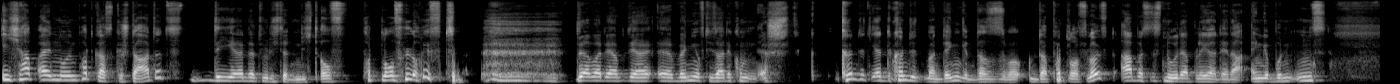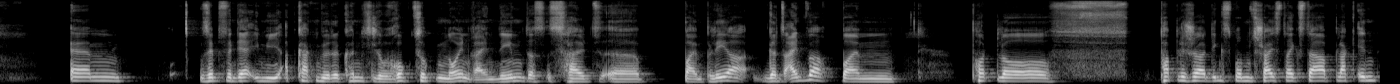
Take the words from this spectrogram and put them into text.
Ich habe einen neuen Podcast gestartet, der natürlich dann nicht auf Podlove läuft. Aber der, der, äh, wenn ihr auf die Seite kommt, könntet, ihr, könntet man denken, dass es unter Podlove läuft, aber es ist nur der Player, der da eingebunden ist. Ähm, selbst wenn der irgendwie abkacken würde, könnte ich ruckzuck einen neuen reinnehmen. Das ist halt äh, beim Player ganz einfach, beim Podlove Publisher Dingsbums Scheißdreckstar Plugin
